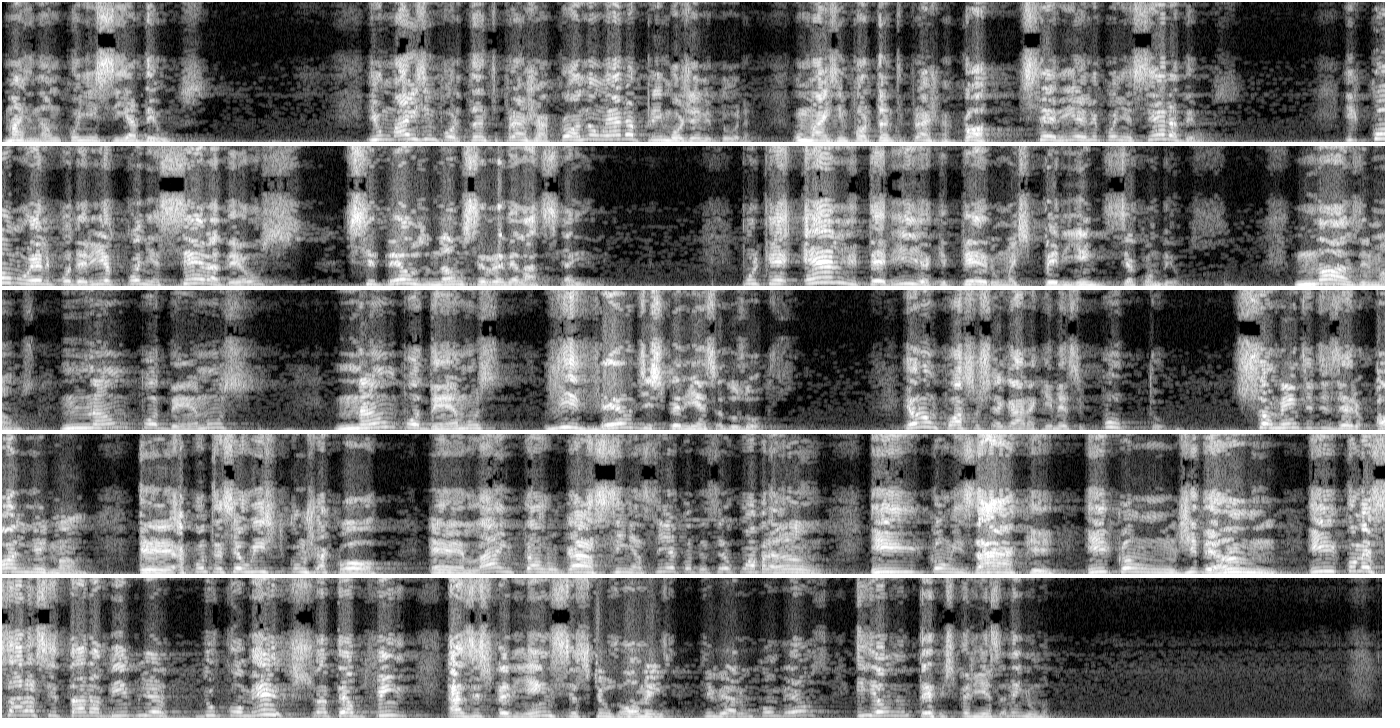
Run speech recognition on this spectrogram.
mas não conhecia Deus. E o mais importante para Jacó não era a primogenitura. O mais importante para Jacó seria ele conhecer a Deus. E como ele poderia conhecer a Deus se Deus não se revelasse a ele? porque ele teria que ter uma experiência com Deus. Nós, irmãos, não podemos, não podemos viver de experiência dos outros. Eu não posso chegar aqui nesse púlpito somente dizer: olha, irmão, é, aconteceu isto com Jacó, é, lá em tal lugar, assim, assim aconteceu com Abraão e com Isaac, e com Gideão, e começar a citar a Bíblia do começo até o fim, as experiências que os homens tiveram com Deus, e eu não ter experiência nenhuma.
